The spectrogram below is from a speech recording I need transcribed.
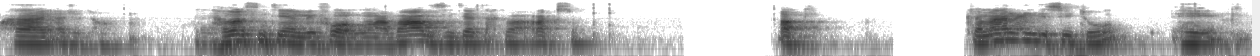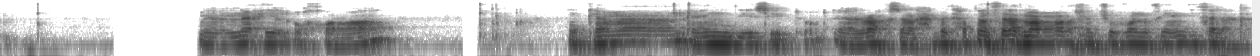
وهاي أجتهم. يعني هذول الثنتين اللي فوق مع بعض الثنتين تحت بعض. ركزوا. okay. كمان عندي C 2 هيك من الناحية الأخرى. وكمان عندي C 2 يعني ركز أنا حبيت أحطهم ثلاث مع بعض عشان تشوفوا إنه في عندي ثلاثة.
